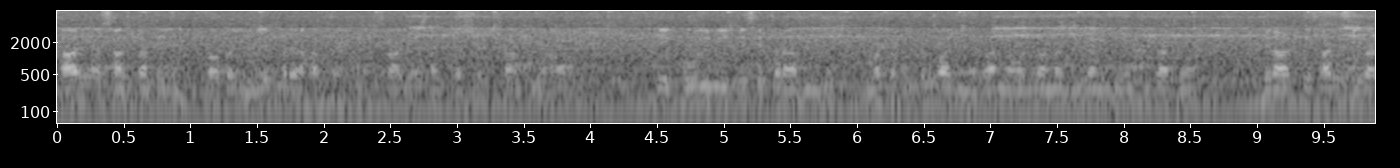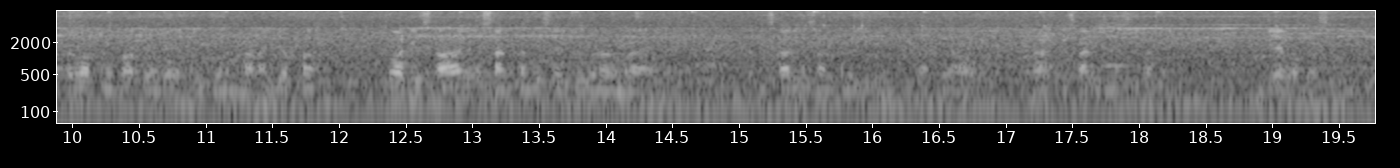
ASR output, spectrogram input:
ਸਾਰੀਆਂ ਸੰਗਤਾਂ ਤੇ ਬਾਬਾ ਜੀ ਮਿਹਰ ਭਰਿਆ ਹੱਥ ਰੱਖਣ, ਸਾਰੀਆਂ ਸੰਗਤਾਂ ਸੁਖ ਸ਼ਾਂਤੀ ਆਉਣ ਤੇ ਕੋਈ ਵੀ ਕਿਸੇ ਤਰ੍ਹਾਂ ਦੀ ਮਤਲਬ ਹੁਲੜਬਾਜ਼ੀ ਨਾ ਕਰਨ ਨੌਜਵਾਨਾਂ, ਵੀਰਾਂ ਨੂੰ ਬੇਨਤੀ ਕਰਦੇ ਹਾਂ ਤੇ ਰਲ ਕੇ ਸਾਰੀ ਸੇਵਾ ਕਰੋ, ਆਪਣੇ ਬਾਬਿਆਂ ਦਾ ਇਹ ਦਿਨ ਮਨਾਉਣਾ ਜੀ ਆਪਾਂ। ਤੁਹਾਡੇ ਸਾਰੀਆਂ ਸੰਗਤਾਂ ਦੇ ਸਹਿਯੋਗ ਨਾਲ ਮਨਾਇਆ ਜਾਏ ਅਸੀਂ ਸਾਰੀਆਂ ਸੰਗਤਾਂ ਨੂੰ ਇਹ ਬੇਨਤੀ ਕਰਦੇ ਹਾਂ, ਆਓ ਰਲ ਕੇ ਸਾਰੇ ਦਿਨ ਸੇਵਾ ਕਰੋ। ਜੈ ਬਾਬਾ ਸਿੰਘ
